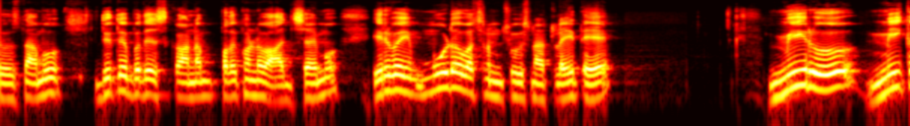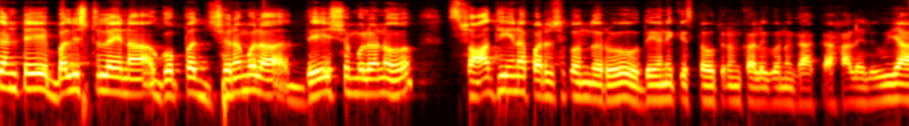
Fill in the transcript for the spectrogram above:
చూస్తాము. ద్వితీయోపదేశ కాండం పదకొండవ అధ్యాయము ఇరవై మూడో వచనం చూసినట్లయితే మీరు మీకంటే బలిష్ఠులైన గొప్ప జనముల దేశములను స్వాధీనపరుచుకుందరు. దేవునికి స్తోత్రం కలుగును గాక హలలుయా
